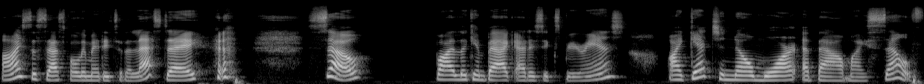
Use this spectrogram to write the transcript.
I successfully made it to the last day. so, by looking back at this experience, I get to know more about myself.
